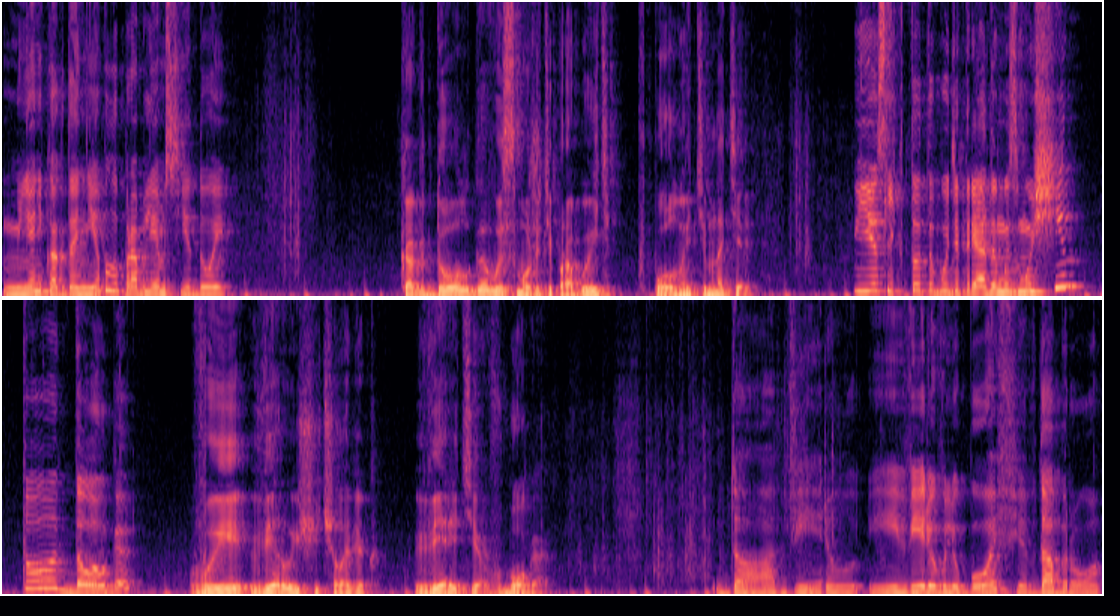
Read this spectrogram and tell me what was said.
у меня никогда не было проблем с едой. Как долго вы сможете пробыть в полной темноте? Если кто-то будет рядом из мужчин, то долго. Вы верующий человек? Верите в Бога? Да, верю. И верю в любовь, в добро.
